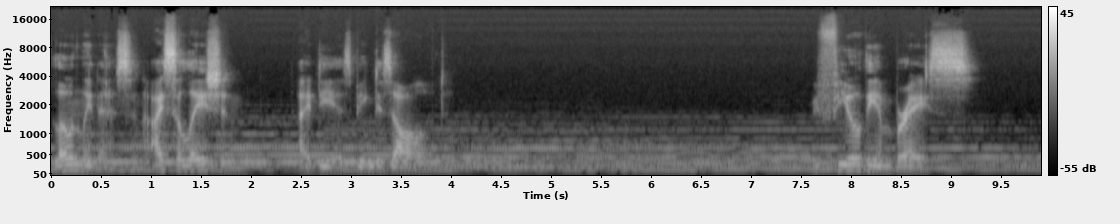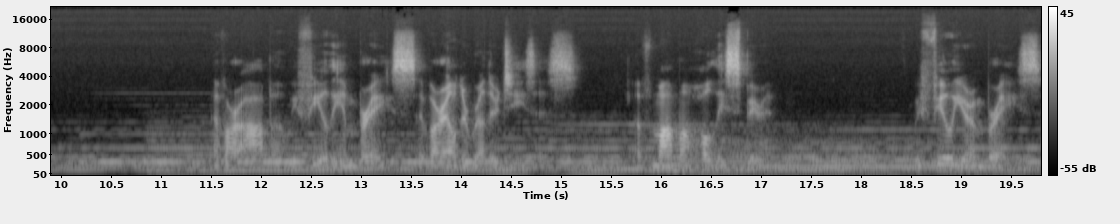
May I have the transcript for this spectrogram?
loneliness and isolation ideas being dissolved. We feel the embrace of our Abba. We feel the embrace of our elder brother Jesus, of Mama Holy Spirit. We feel your embrace.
